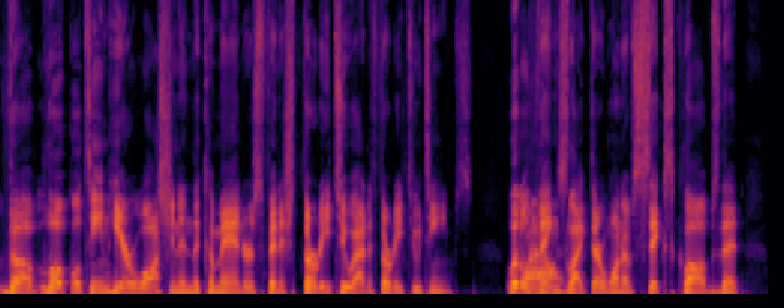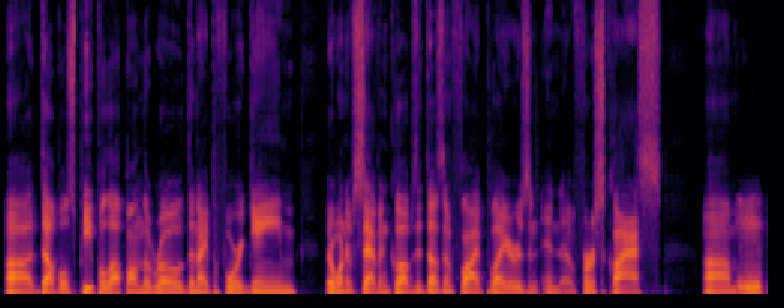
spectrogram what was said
The local team here, Washington, the Commanders, finished 32 out of 32 teams. Little Wow. things like they're one of six clubs that uh, doubles people up on the road the night before a game. They're one of seven clubs that doesn't fly players in, in uh, first class. Um, Mm.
